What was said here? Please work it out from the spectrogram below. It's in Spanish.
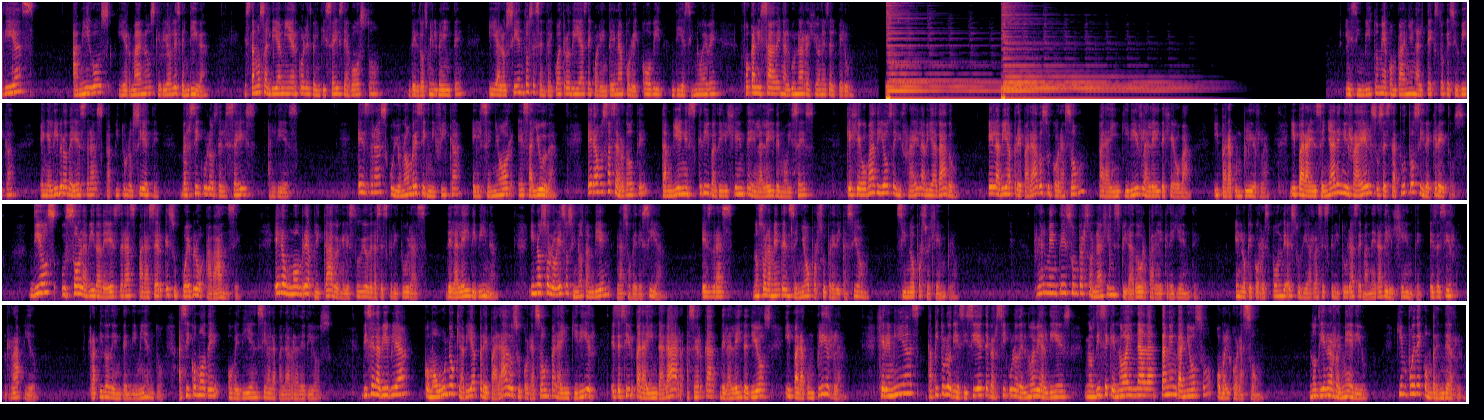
Días, amigos y hermanos, que Dios les bendiga. Estamos al día miércoles 26 de agosto del 2020 y a los 164 días de cuarentena por el COVID-19 focalizada en algunas regiones del Perú. Les invito me acompañen al texto que se ubica en el libro de Esdras capítulo 7, versículos del 6 al 10. Esdras, cuyo nombre significa el Señor es ayuda, era un sacerdote, también escriba diligente en la ley de Moisés, que Jehová Dios de Israel había dado. Él había preparado su corazón para inquirir la ley de Jehová y para cumplirla y para enseñar en Israel sus estatutos y decretos. Dios usó la vida de Esdras para hacer que su pueblo avance. Era un hombre aplicado en el estudio de las escrituras, de la ley divina, y no solo eso, sino también las obedecía. Esdras no solamente enseñó por su predicación, sino por su ejemplo. Realmente es un personaje inspirador para el creyente en lo que corresponde a estudiar las escrituras de manera diligente, es decir, rápido, rápido de entendimiento, así como de obediencia a la palabra de Dios. Dice la Biblia como uno que había preparado su corazón para inquirir, es decir, para indagar acerca de la ley de Dios y para cumplirla. Jeremías capítulo 17, versículo del 9 al 10 nos dice que no hay nada tan engañoso como el corazón. No tiene remedio. ¿Quién puede comprenderlo?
